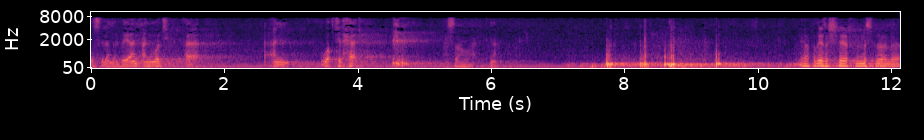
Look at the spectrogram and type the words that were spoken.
والسلام البيان عن وجه عن وقت الحاجة. نعم. يا فضيلة الشيخ بالنسبة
